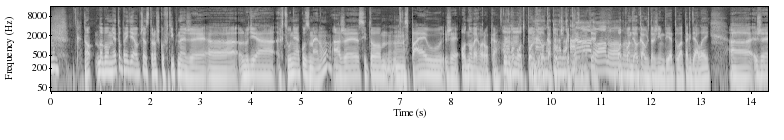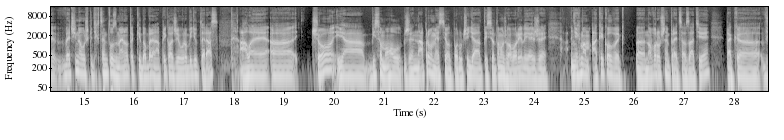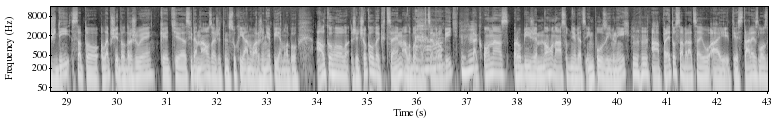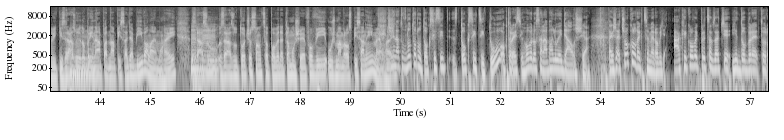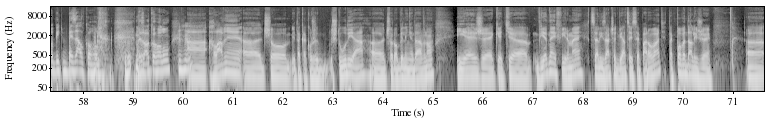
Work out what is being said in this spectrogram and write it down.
No, lebo mne to príde občas trošku vtipné, že uh, ľudia chcú nejakú zmenu a že si to mm, spájajú, že od nového roka, alebo od pondelka, Áno, to určite áno, poznáte. áno, áno, áno, od pondelka už držím dietu a tak ďalej. Uh, že väčšinou už keď chcem tú zmenu, tak je dobré napríklad, že urobiť ju teraz, ale uh, čo ja by som mohol, že na prvom mieste odporučiť, a ty si o tom už hovoril, je, že nech mám akékoľvek novoročné predsavzatie, tak e, vždy sa to lepšie dodržuje, keď e, si dám naozaj, že ten suchý január, že nepijem, lebo alkohol, že čokoľvek chcem alebo nechcem robiť, tak on nás robí, že mnohonásobne viac impulzívnych a preto sa vracajú aj tie staré zlozvyky, zrazu je dobrý nápad napísať a bývalému, hej? Zrazu, zrazu to, čo som chcel povedať tomu šéfovi, už mám rozpísaný e-mail, hej? Čiže na tú vnútornú toxicit, toxicitu, o ktorej si hovoril, sa nabaluje ďalšia. Takže čokoľvek chceme robiť, akékoľvek predsavzatie, je dobre to robiť bez alkoholu. bez alkoholu a hlavne, e, čo je tak akože štúdia, e, čo robili nedávno, je, že keď e, v jednej firme chceli začať viacej separovať, tak povedali, že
